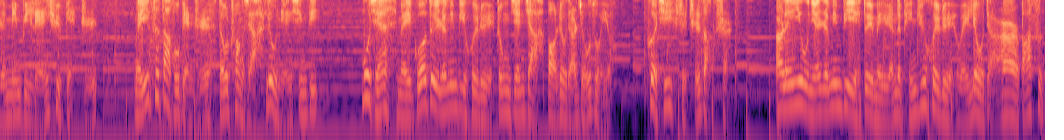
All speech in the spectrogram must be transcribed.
人民币连续贬值，每一次大幅贬值都创下六年新低。目前，美国对人民币汇率中间价报六点九左右，破七是迟早的事儿。二零一五年人民币对美元的平均汇率为六点二二八四，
